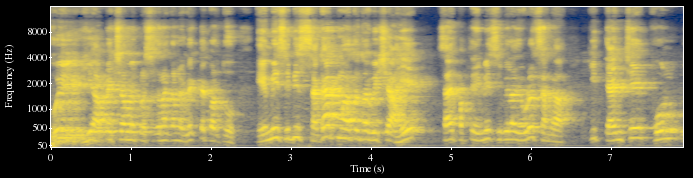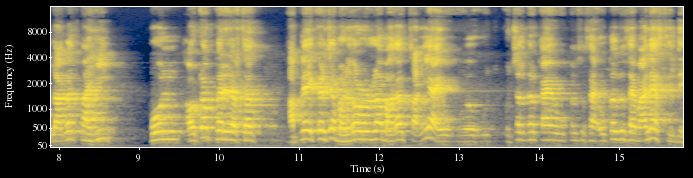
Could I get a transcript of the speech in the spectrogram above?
होईल ही अपेक्षा मी प्रशासनाकडनं व्यक्त करतो. एम एस सी बी सगळ्यात महत्त्वाचा विषय आहे. साहेब फक्त एम एस सी बीला एवढंच सांगा की त्यांचे फोन लागत नाही फोन आउट ऑफ करेज असतात. आपल्या इकडच्या भडगाव रोडला भागात चांगले आहे. उ- उचलकर काय उकलकर साहेब उकलकर साहेब आले असतील ते.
